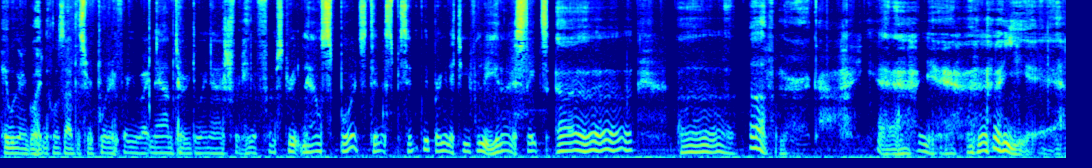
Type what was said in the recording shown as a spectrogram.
Hey, we're going to go ahead and close out this reporting for you right now. I'm Terry Dwayne Ashford here from Street Now Sports, tennis specifically, bringing it to you from the United States uh, uh, of America. Yeah, yeah, yeah.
